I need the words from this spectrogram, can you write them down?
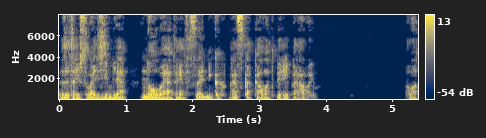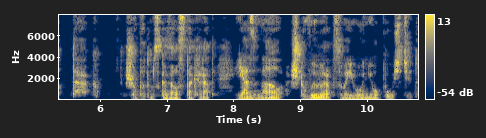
Затряслась земля, новый отряд всадников проскакал от переправы. «Вот так», — шепотом сказал Стократ, — «я знал, что выворот своего не упустит».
